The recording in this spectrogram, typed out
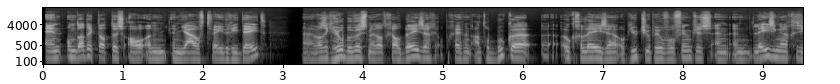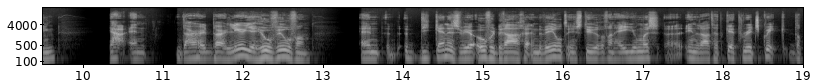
En omdat ik dat dus al een, een jaar of twee, drie deed, uh, was ik heel bewust met dat geld bezig. Op een gegeven moment een aantal boeken ook gelezen. Op YouTube heel veel filmpjes en, en, lezingen gezien. Ja, en daar, daar leer je heel veel van. En die kennis weer overdragen en de wereld insturen van... hé hey jongens, uh, inderdaad het get rich quick, dat,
